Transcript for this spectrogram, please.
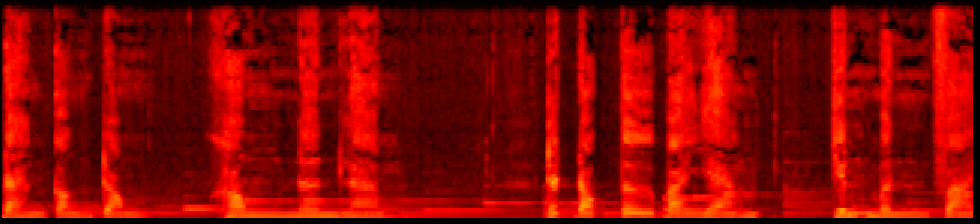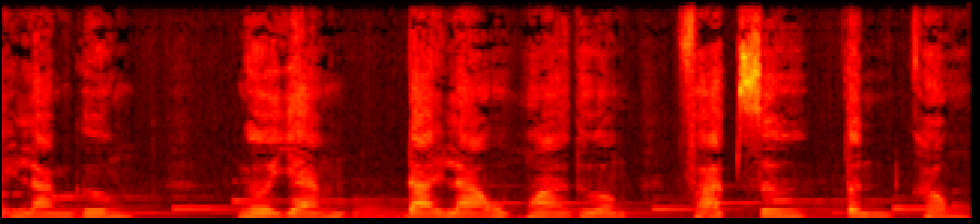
đáng cẩn trọng, không nên làm. Trích đọc từ bài giảng, chính mình phải làm gương. Người giảng, Đại Lão Hòa Thượng, Pháp Sư Tịnh Không.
